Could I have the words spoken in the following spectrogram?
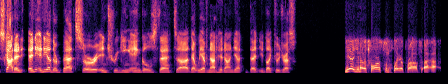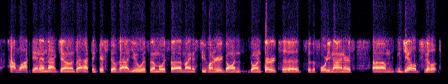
Scott, any, any, any other bets or intriguing angles that uh, that we have not hit on yet that you'd like to address? Yeah, you know, as far as some player props, I, am locked in on Mac Jones. I, I, think there's still value with them with uh, minus 200 going going third to to the 49ers. Um, Phillips,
